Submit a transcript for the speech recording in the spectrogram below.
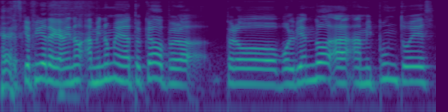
es que fíjate que a mí no, a mí no me había tocado, pero, pero volviendo a, a mi punto es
